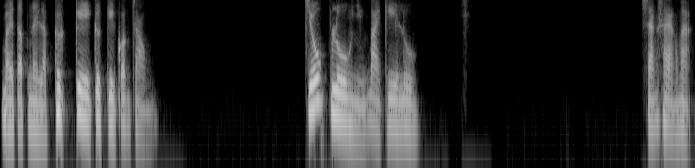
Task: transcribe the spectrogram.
bài tập này là cực kỳ cực kỳ quan trọng chốt luôn những bài kia luôn sẵn sàng không ạ à?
